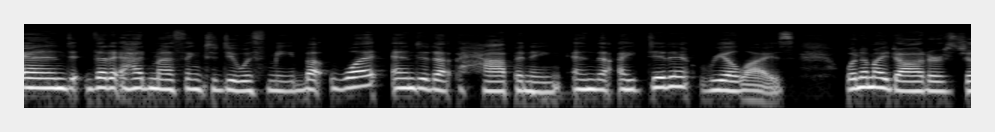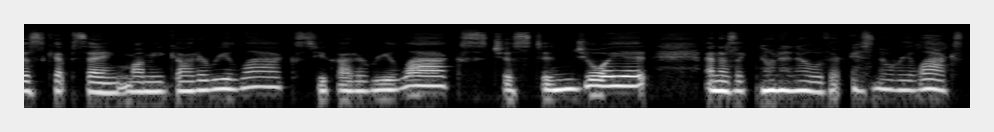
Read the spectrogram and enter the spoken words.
and that it had nothing to do with me. But what ended up happening and that I didn't realize, one of my daughters just kept saying, Mom, you got to relax. You got to relax. Just enjoy it. And I was like, no, no, no, there is no relax.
